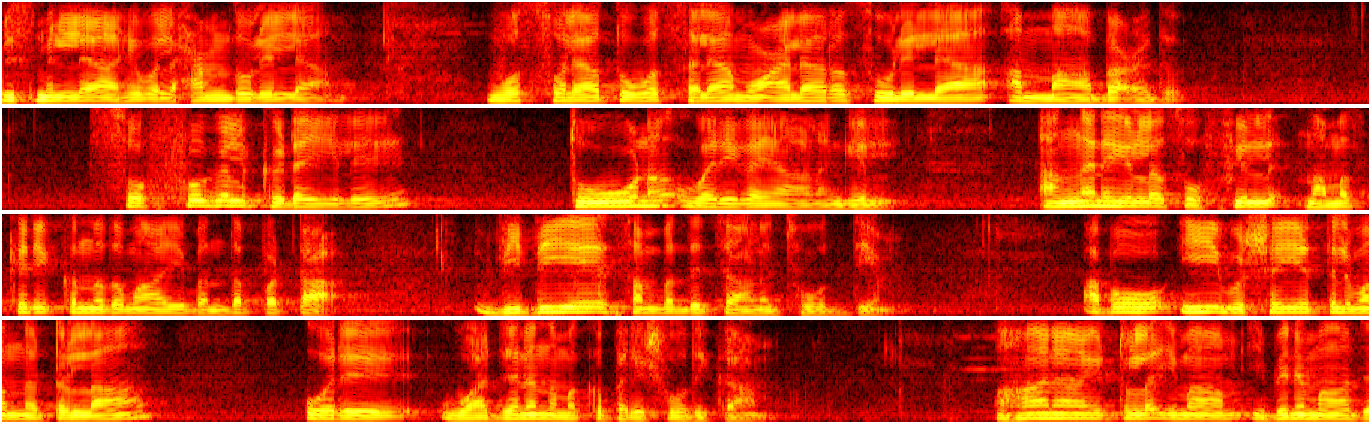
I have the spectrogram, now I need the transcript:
ബിസ്മില്ലാഹി വലഹമുല്ല വസ്വലാത്തു വസ്സലാമു അല റസൂലില്ല. അമ്മാ ബഅദ്. സൊഫുകൾക്കിടയിൽ തൂണ് വരികയാണെങ്കിൽ അങ്ങനെയുള്ള സൊഫിൽ നമസ്കരിക്കുന്നതുമായി ബന്ധപ്പെട്ട വിധിയെ സംബന്ധിച്ചാണ് ചോദ്യം. അപ്പോൾ ഈ വിഷയത്തിൽ വന്നിട്ടുള്ള ഒരു വചനം നമുക്ക് പരിശോധിക്കാം. മഹാനായിട്ടുള്ള ഇമാം ഇബിന് മാജ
